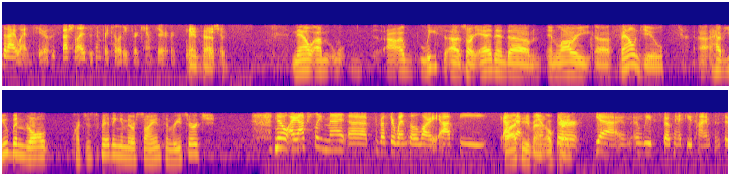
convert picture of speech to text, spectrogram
that I went to, who specializes in fertility for cancer Fantastic. patients. Now, um, uh, Lisa, uh, sorry, Ed and um, and Lari uh, found you. Uh, have you been at all participating in their science and research? No, I actually met uh, Professor Wenzel Lari at the Oh, at at that the event, cancer. okay. Yeah, and, and we've spoken a few times, and so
